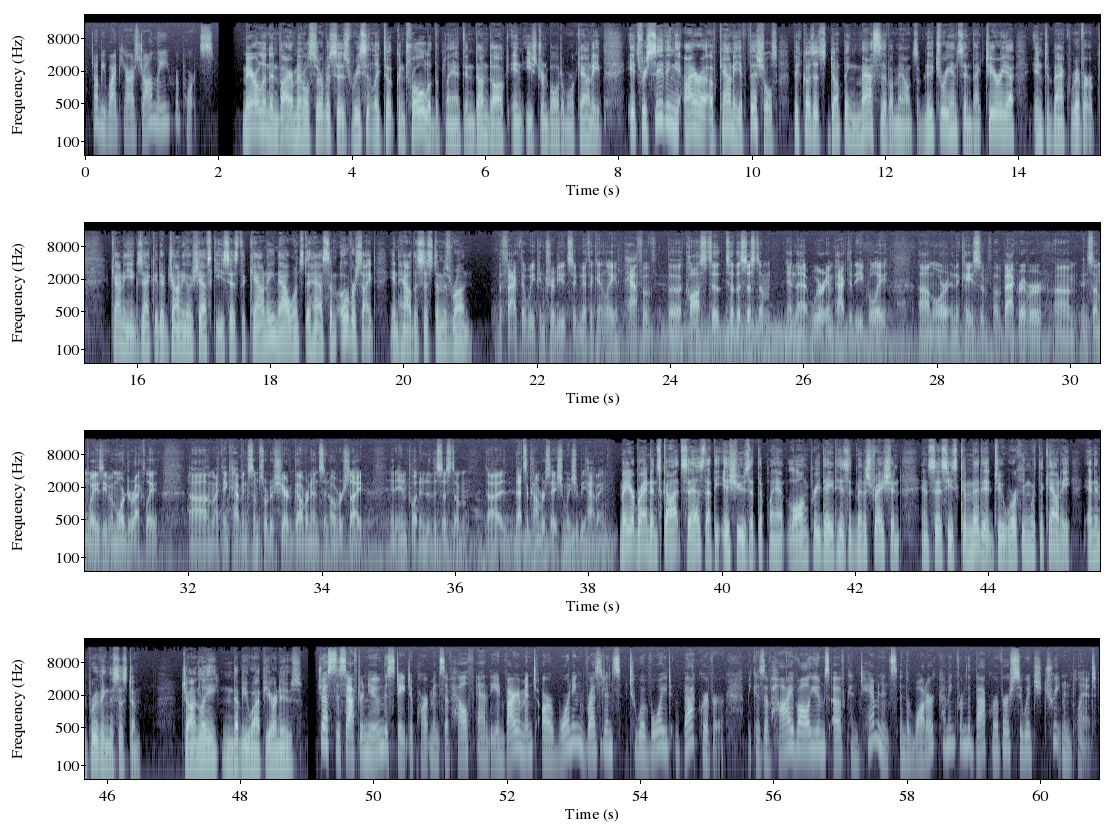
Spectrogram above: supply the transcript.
WYPR's John Lee reports. Maryland Environmental Services recently took control of the plant in Dundalk in eastern Baltimore County. It's receiving the ire of county officials because it's dumping massive amounts of nutrients and bacteria into Back River. County Executive Johnny Olszewski says the county now wants to have some oversight in how the system is run. The fact that we contribute significantly, half of the cost to, to the system, and that we're impacted equally, um, or in the case of, of Back River, um, in some ways even more directly. Um, I think having some sort of shared governance and oversight and input into the system, uh, that's a conversation we should be having. Mayor Brandon Scott says that the issues at the plant long predate his administration and says he's committed to working with the county and improving the system. John Lee, WYPR News. Just this afternoon, the state departments of health and the environment are warning residents to avoid Back River because of high volumes of contaminants in the water coming from the Back River sewage treatment plant.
